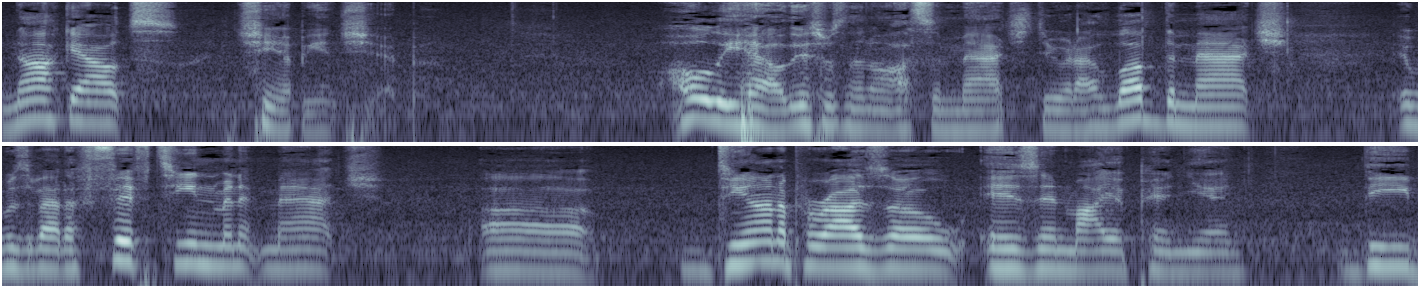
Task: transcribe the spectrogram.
Knockouts Championship. Holy hell, this was an awesome match, dude. I loved the match. It was about a 15 minute match. Uh, Deonna Purrazzo is, in my opinion, the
